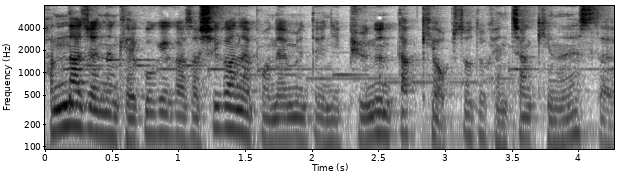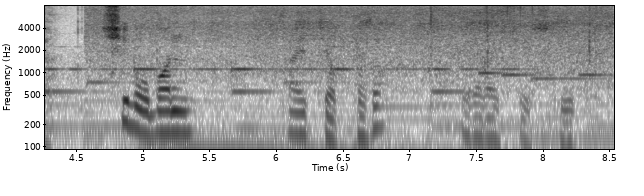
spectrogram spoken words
한낮에는 계곡에 가서 시간을 보내면 되니 뷰는 딱히 없어도 괜찮기는 했어요. 15번 사이트 옆에서 내려갈 수 있습니다.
